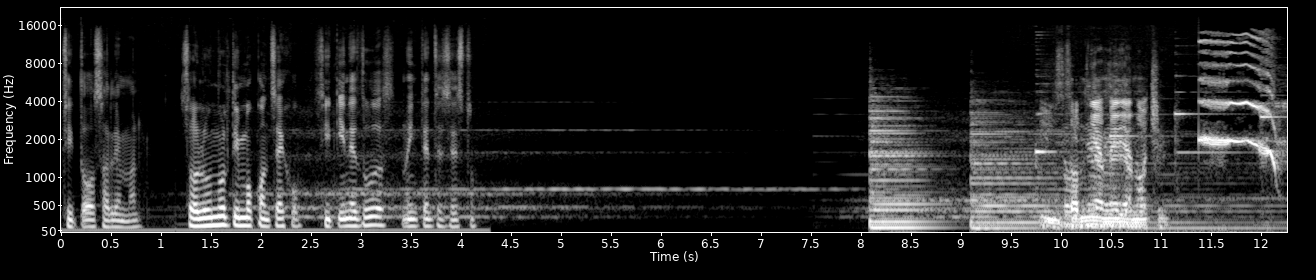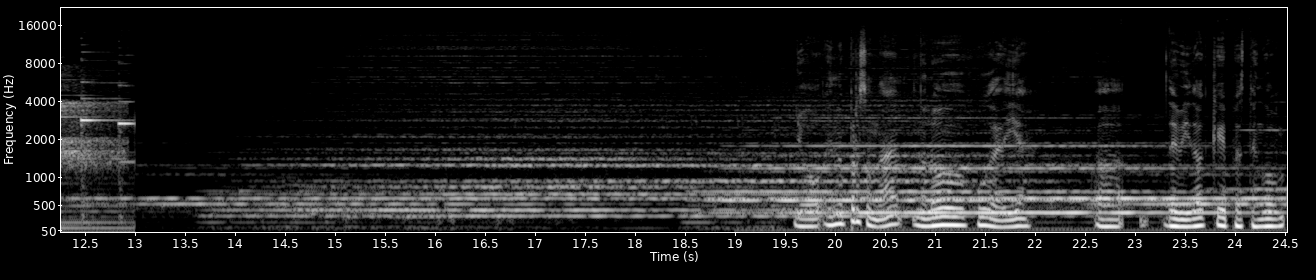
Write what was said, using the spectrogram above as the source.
si todo sale mal. Solo un último consejo, si tienes dudas, no intentes esto. Insomnia Medianoche. En lo personal no lo jugaría ah, debido a que pues tengo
